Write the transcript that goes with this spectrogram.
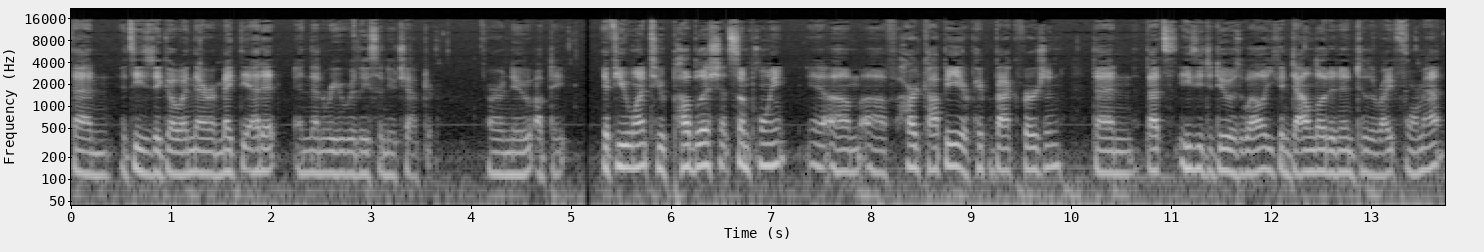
then it's easy to go in there and make the edit and then re-release a new chapter or a new update. If you want to publish at some point um, a hard copy or paperback version, then that's easy to do as well. You can download it into the right format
